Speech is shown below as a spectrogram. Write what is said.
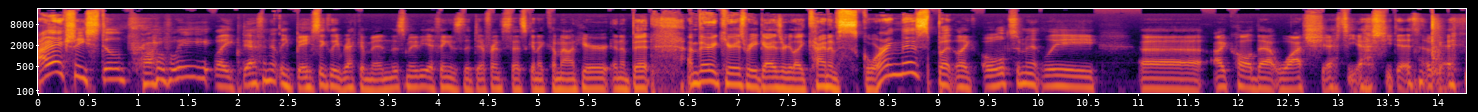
I actually still probably like definitely basically recommend this movie. I think it's the difference that's going to come out here in a bit. I'm very curious where you guys are like kind of scoring this, but like ultimately. Uh, I called that watch shit. Yeah, she did. Okay.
